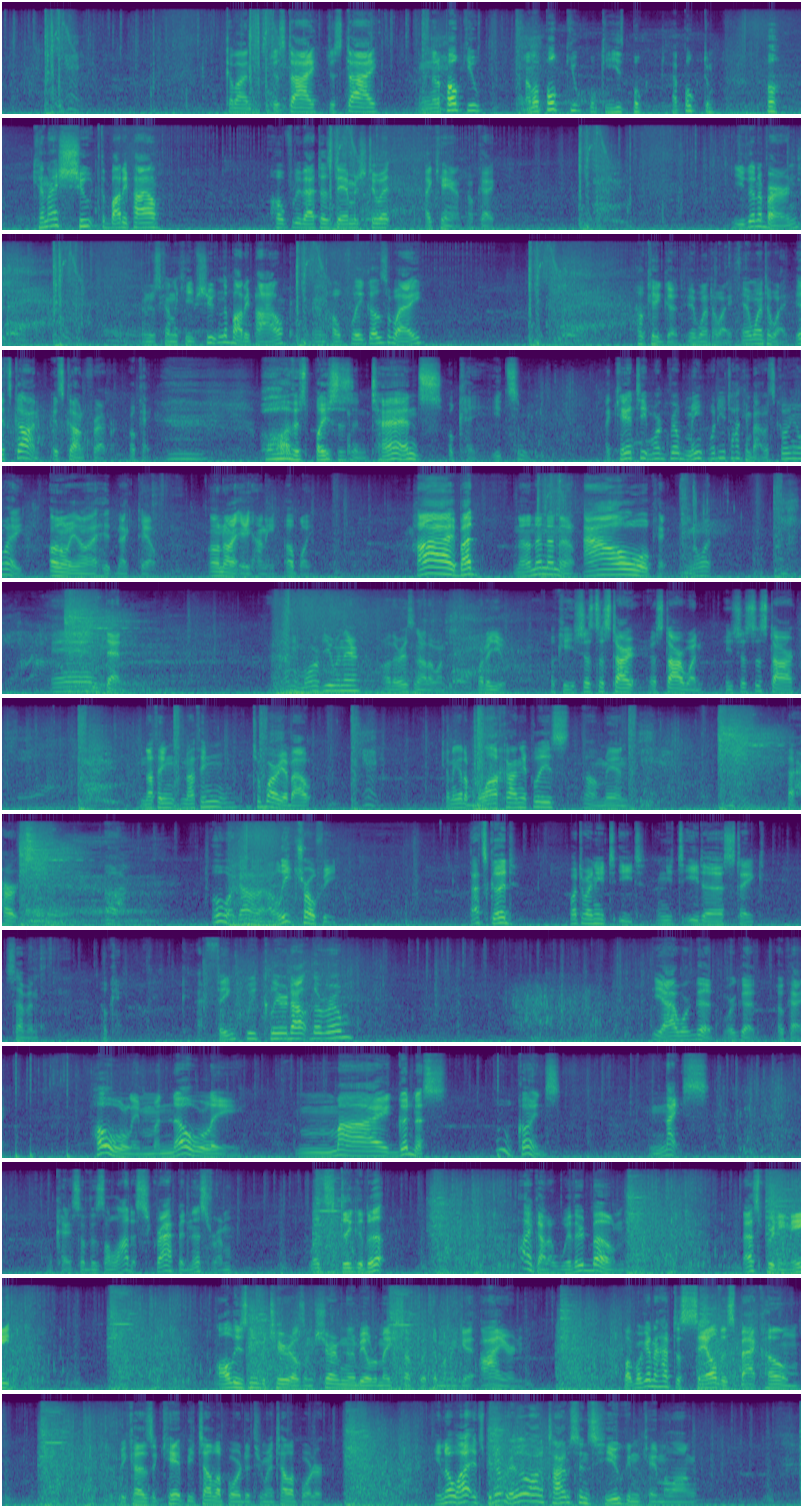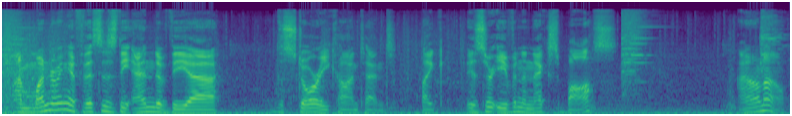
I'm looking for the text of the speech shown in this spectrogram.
Come on, just die, just die. I'm gonna poke you. I'm gonna poke you. Okay, he's poked. I poked him. Oh, can I shoot the body pile? Hopefully that does damage to it. I can. Okay. You gonna burn. I'm just gonna keep shooting the body pile, and hopefully it goes away. Okay, good. It went away. It went away. It's gone. It's gone forever. Okay. Oh, this place is intense. Okay, eat some I can't eat more grilled meat? What are you talking about? It's going away. Oh, no, know, I hit neck tail. Oh, no, I ate honey. Oh, boy. Hi, bud. No, no, no, no. Ow. Okay, you know what? And dead. Any more of you in there? Oh, there is another one. What are you? Okay, he's just a star, a star one. He's just a star. Nothing, nothing to worry about. Can I get a block on you, please? Oh, man. That hurts. Oh, I got an elite trophy. That's good. What do I need to eat? I need to eat a steak. Seven. Okay. okay. I think we cleared out the room. Yeah, we're good. We're good. Okay. Holy manoli. My goodness. Ooh, coins. Nice. Okay, so there's a lot of scrap in this room. Let's dig it up. I got a withered bone. That's pretty neat all these new materials, I'm sure I'm going to be able to make stuff with them when I get iron. But we're to have to sail this back home. Because it can't be teleported through my teleporter. You know what? It's been a really long time since Hugin came along. I'm wondering if this is the end of the, uh, the story content. Like, is there even a next boss? I don't know.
